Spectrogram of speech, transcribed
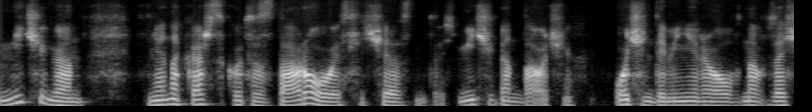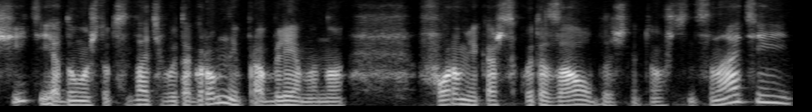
Мичиган, мне она кажется какой-то здоровой, если честно. То есть Мичиган, да, очень, очень доминировал в, в защите. Я думаю, что в Цинциннати будет огромные проблемы, но фора, мне кажется, какой-то заоблачный, потому что Цинциннати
